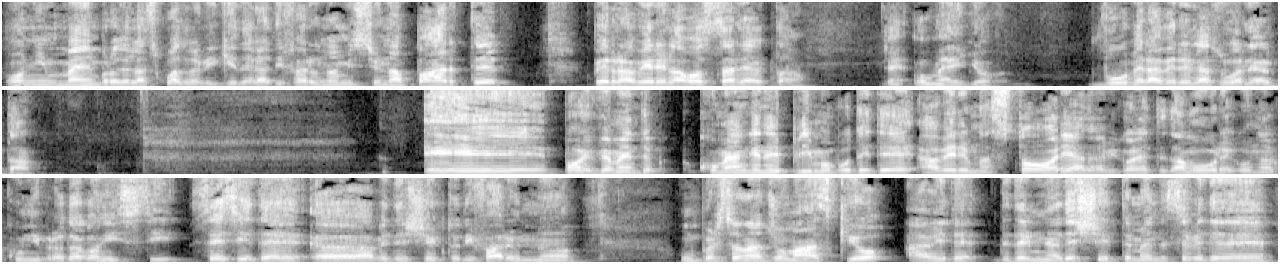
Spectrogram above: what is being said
Ogni membro della squadra vi chiederà di fare una missione a parte per avere la vostra lealtà, cioè, o meglio, voi per avere la sua lealtà. E poi ovviamente come anche nel primo potete avere una storia tra virgolette d'amore con alcuni protagonisti se siete uh, avete scelto di fare un, un, personaggio maschio avete determinate scelte mentre se avete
